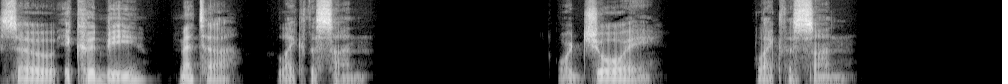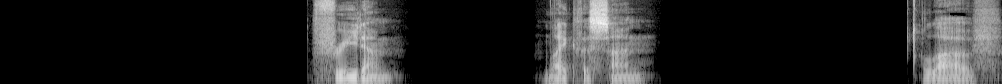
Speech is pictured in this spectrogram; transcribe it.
So it could be metta, like the sun, or joy, like the sun, freedom, like the sun, love,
